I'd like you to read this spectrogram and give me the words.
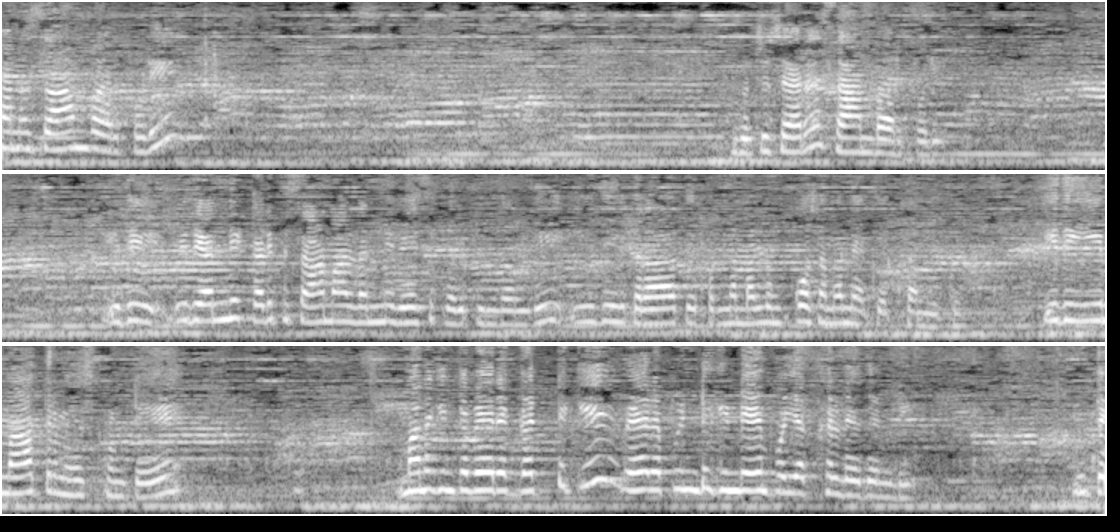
మన సాంబార్ పొడి ఇదిగో చూసారా? సాంబార్ పొడి. ఇది ఇది అన్ని కలిపి సామాన్లు అన్నీ వేసి కలిపిందండి. ఇది తర్వాత ఇప్పుడు మళ్ళీ ఇంకో సమయం నేను చెప్తాను మీకు. ఇది ఈ మాత్రం వేసుకుంటే మనకి ఇంకా వేరే గట్టికి వేరే పిండి గిండి ఏం పోయక్కర్లేదండి. ఇంకా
